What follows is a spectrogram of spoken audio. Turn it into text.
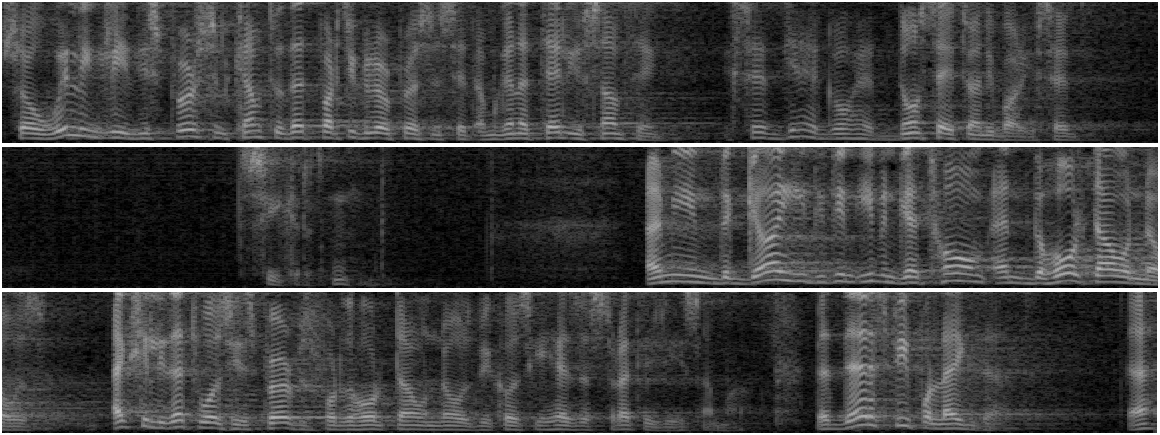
So willingly, this person come to that particular person said, I'm going to tell you something. He said, yeah, go ahead. Don't say it to anybody. He said, secret. I mean, the guy, he didn't even get home and the whole town knows. Actually, that was his purpose for the whole town knows because he has a strategy somehow. But there's people like that. Yeah?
